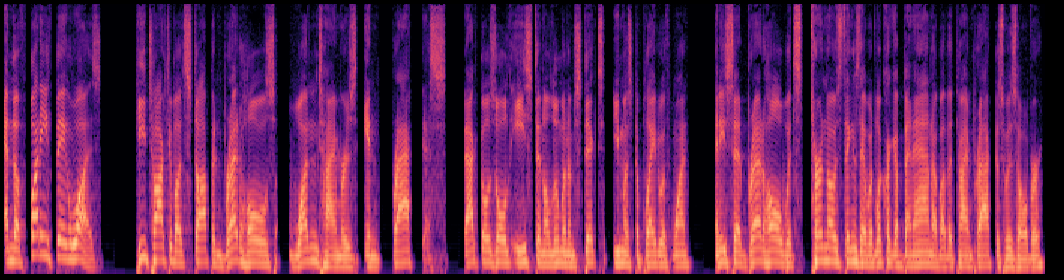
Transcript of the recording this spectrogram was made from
And the funny thing was, he talked about stopping Brett Hull's one timers in practice. Back those old Easton aluminum sticks, you must have played with one. And he said Brett Hull would turn those things, they would look like a banana by the time practice was over.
